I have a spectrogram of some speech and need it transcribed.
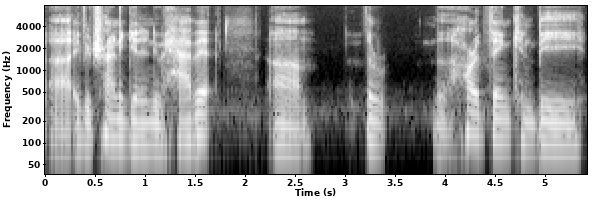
uh, if you're trying to get a new habit, um, the the hard thing can be,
